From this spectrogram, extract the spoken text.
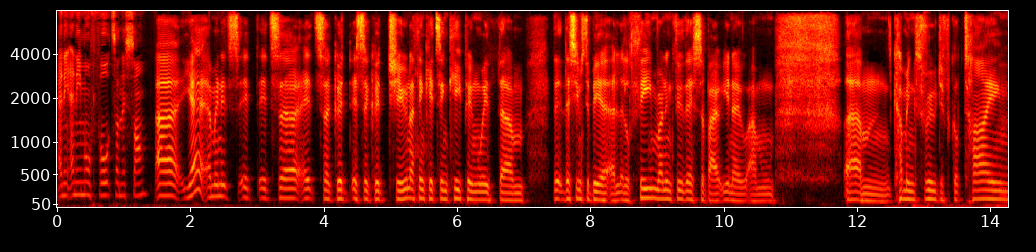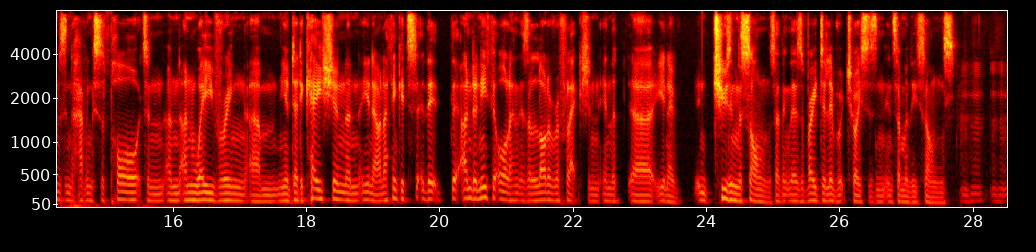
any any more thoughts on this song? Uh, yeah, I mean it's it it's uh it's a good it's a good tune. I think it's in keeping with um. Th- there seems to be a, a little theme running through this about you know um um, coming through difficult times and having support and, and unwavering um, you know dedication and you know and I think it's the, the, underneath it all I think there's a lot of reflection in the uh, you know in choosing the songs. I think there's a very deliberate choices in, in some of these songs. Mm-hmm, mm-hmm.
